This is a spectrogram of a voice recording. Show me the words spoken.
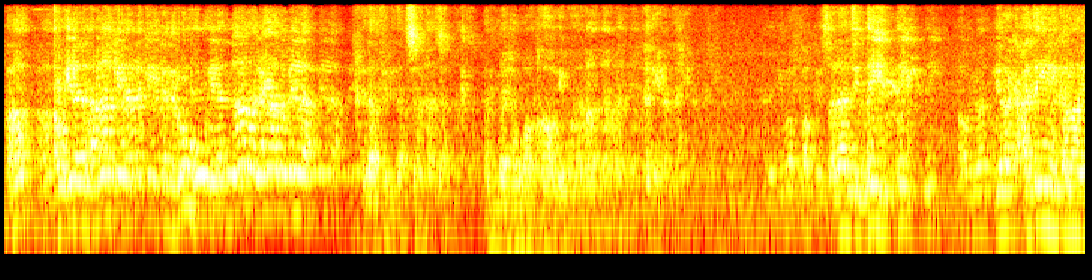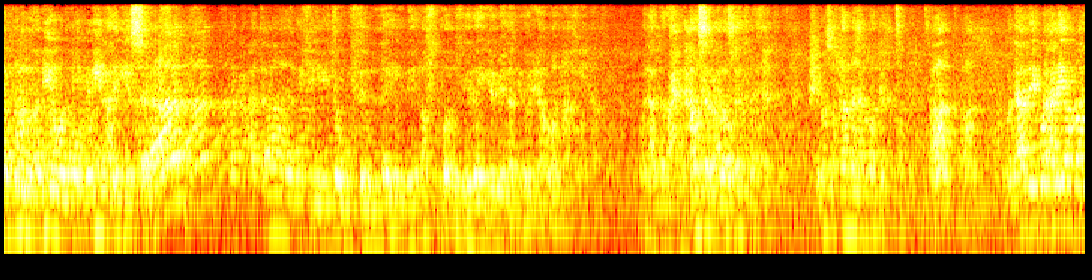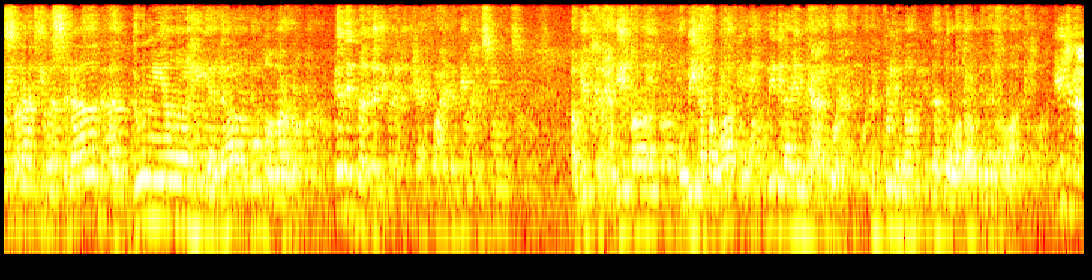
أو إلى الأماكن التي تدعوه إلى النار والعياذ بالله بخلاف الإنسان هذا أما هو قائم آناء الليل يوفق لصلاة الليل أو لركعتين كما يقول أمير المؤمنين عليه السلام ركعتان في جوف الليل أفضل إلي من الدنيا وما فيها. ولهذا راح نحاسب على صلاتنا مش نصر خلنا هالوقت. ها؟ ولهذا يقول عليه أفضل الصلاة والسلام الدنيا هي دار ممر. كذب ما كذب شايف واحد 150 أو يدخل حديقة وبيها فواكه ويجي لا يملي على من كل ما لتوقع من الفواكه. يجمع.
